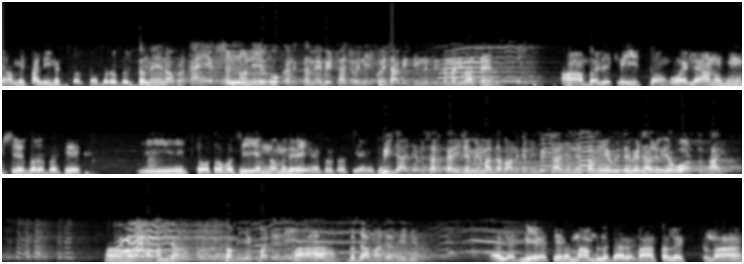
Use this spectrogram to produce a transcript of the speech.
અમે ખાલી નથી કરતા બરોબર તમે એના ઉપર કાંઈ એક્શન ન લઈ શકો કારણ કે તમે બેઠા છો એની કોઈ સાબિતી નથી તમારી પાસે. હા બસ એટલે એ જ કહું એટલે આનું શું છે બરોબર છે? ઈ તો તો પછી એમનો જ રહી ને તો તો અત્યારે. બીજા જેમ સરકારી જમીનમાં દબાણ કરીને બેઠા છે ને તમે એવી રીતે બેઠા છો એવો અર્થ થાય. હા હા. સમજાણું? તમે એક માટે નહીં હા, હા. બધા માટે થઈને. એટલે મેં છે ને મામલતદારમાં કલેક્ટરમાં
